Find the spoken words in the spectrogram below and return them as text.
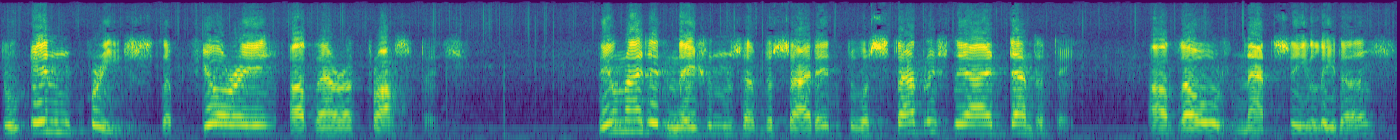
to increase the fury of their atrocities. The United Nations have decided to establish the identity of those Nazi leaders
